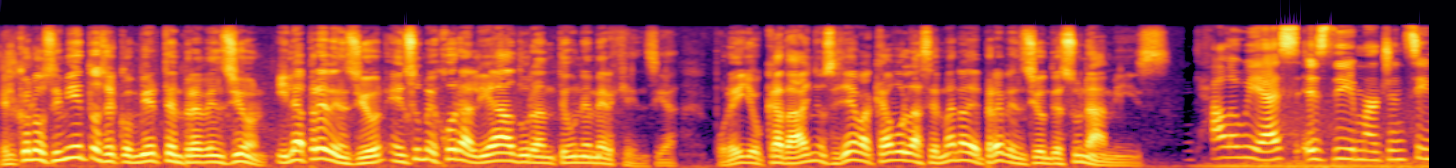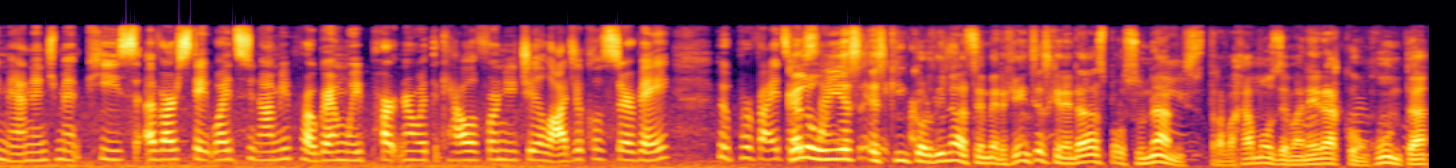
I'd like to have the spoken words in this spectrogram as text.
El conocimiento se convierte en prevención y la prevención en su mejor aliada durante una emergencia. Por ello, cada año se lleva a cabo la Semana de Prevención de Tsunamis. Cal OES is the emergency management piece of our statewide tsunami program. We partner with the California Geological Survey, who provides Cal OES es quien coordina las emergencias generadas por tsunamis. Trabajamos de manera conjunta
